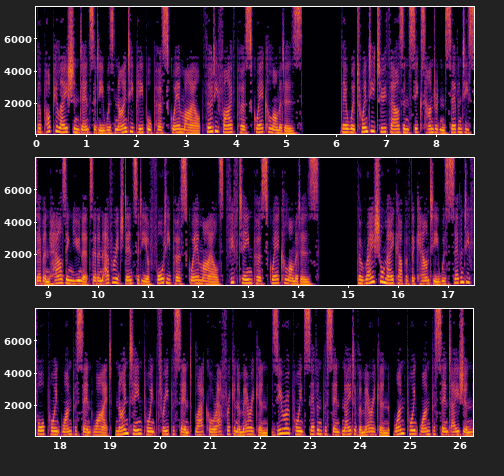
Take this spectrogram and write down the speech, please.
The population density was 90 people per square mile 35 per square kilometers. There were 22,677 housing units at an average density of 40 per square miles 15 per square kilometers. The racial makeup of the county was 74.1% white, 19.3% black or African American, 0.7% Native American, 1.1% Asian,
